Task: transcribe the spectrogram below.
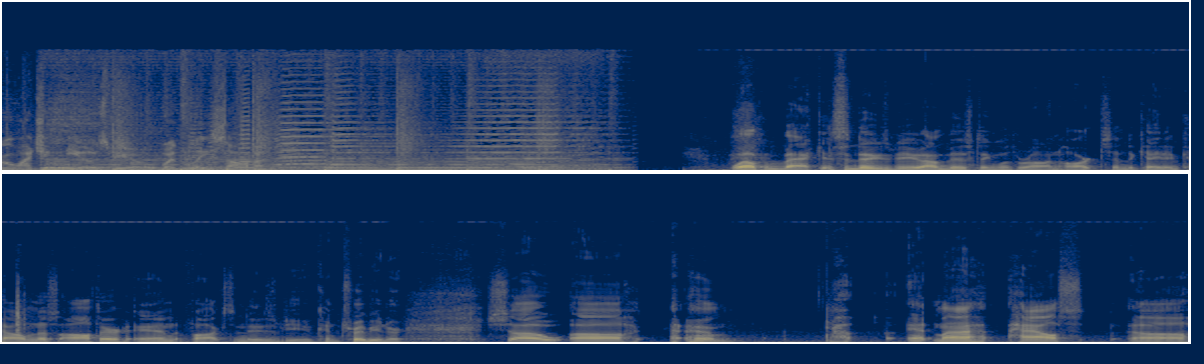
You're watching Newsview with Lee Sullivan. Welcome back. It's Newsview. I'm visiting with Ron Hart, syndicated columnist, author, and Fox News View contributor. So, uh, at my house, uh,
